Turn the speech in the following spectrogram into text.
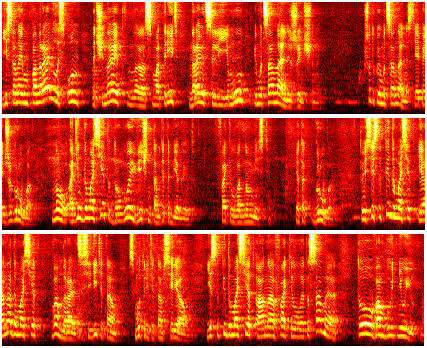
Если она ему понравилась, он начинает э, смотреть, нравится ли ему эмоциональность женщины. Что такое эмоциональность? Я опять же грубо. Ну, один домосед, другой вечно там где-то бегает. Факел в одном месте. Это грубо. То есть, если ты домосед и она домосед, вам нравится, сидите там, смотрите там сериал. Если ты домосед, а она факел это самое, то вам будет неуютно.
